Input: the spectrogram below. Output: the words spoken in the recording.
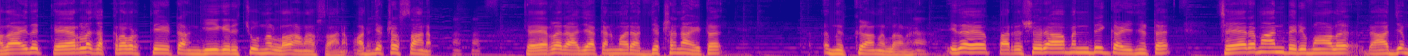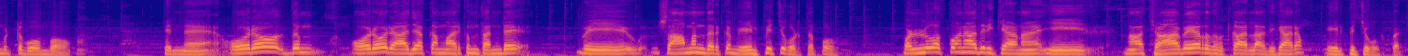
അതായത് കേരള ചക്രവർത്തിയായിട്ട് അംഗീകരിച്ചു എന്നുള്ളതാണ് ആ സ്ഥാനം അധ്യക്ഷ സ്ഥാനം. കേരള രാജാക്കന്മാർ അധ്യക്ഷനായിട്ട് നിൽക്കുക എന്നുള്ളതാണ്. ഇത് പരശുരാമന്റെ കഴിഞ്ഞിട്ട് ചേരമാൻ പെരുമാൾ രാജ്യം വിട്ടു പോകുമ്പോൾ പിന്നെ ഓരോ ഇതും ഓരോ രാജാക്കന്മാർക്കും തന്റെ ഈ സാമന്തർക്കും ഏൽപ്പിച്ചു കൊടുത്തപ്പോൾ വള്ളുവക്കോനാതിരിക്കാണ് ഈ നാ- ചാവേർ നിൽക്കാനുള്ള അധികാരം ഏൽപ്പിച്ചു കൊടുത്തത്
